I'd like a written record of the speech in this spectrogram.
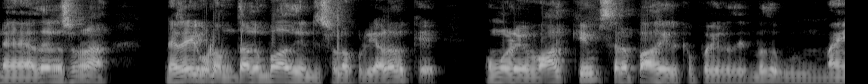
நெ- அதாவது சொன்னால் நிறைகுடம் தழும்பாது என்று சொல்லக்கூடிய அளவுக்கு உங்களுடைய வாழ்க்கையும் சிறப்பாக இருக்க போகிறது என்பது உண்மை.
